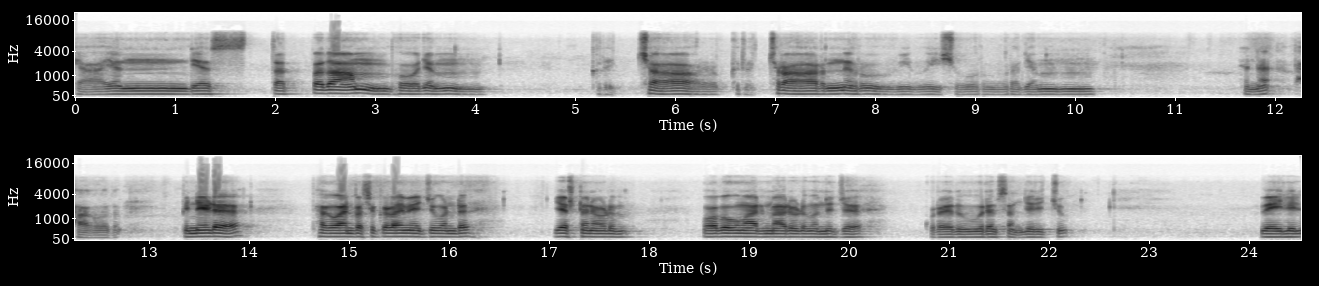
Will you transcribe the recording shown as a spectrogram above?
ധ്യായന്ത്യസ്തത്പദാം ഭോജം കൃച്ഛാർ കൃച്ഛ്രാർനിർവിശോർവ്രജം എന്ന ഭാഗവതം. പിന്നീട് ഭഗവാൻ പശുക്കളെ മേച്ചുകൊണ്ട് ജ്യേഷ്ഠനോടും ഗോപകുമാരന്മാരോടും ഒന്നിച്ച് കുറേ ദൂരം സഞ്ചരിച്ചു. വെയിലിൽ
